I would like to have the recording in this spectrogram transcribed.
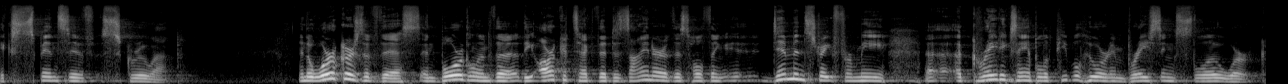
expensive screw up. And the workers of this, and Borglum, the, the architect, the designer of this whole thing, eh, demonstrate for me a, a great example of people who are embracing slow work,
